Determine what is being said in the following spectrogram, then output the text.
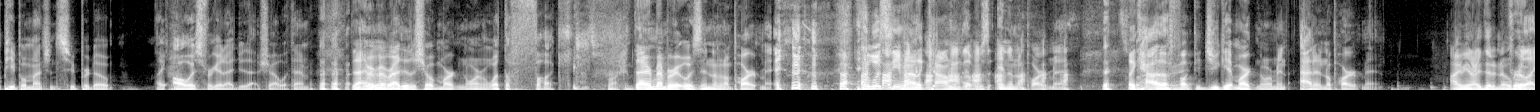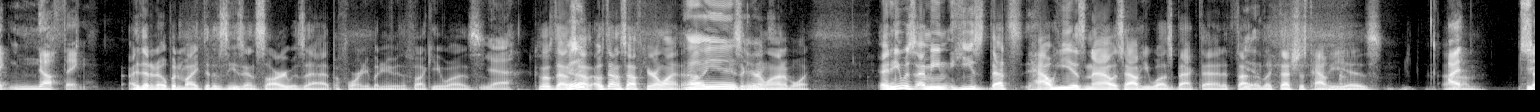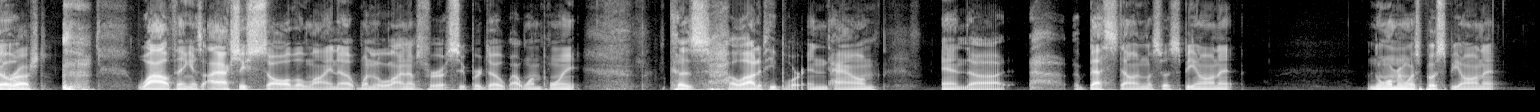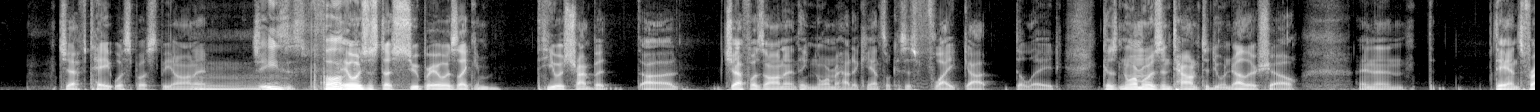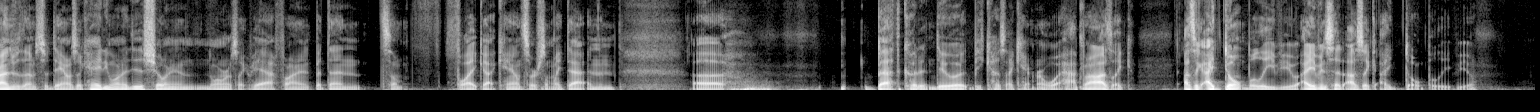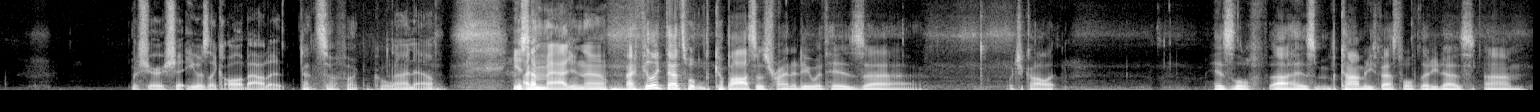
people mentioned Super Dope. Like, always forget I do that show with him. then I remember I did a show with Mark Norman. What the fuck? then I remember it was in an apartment. it wasn't even at a comedy club. It was in an apartment. like, how the fuck did you get Mark Norman at an apartment I mean, I did an open. for like nothing? I did an open mic that Aziz Ansari was at before anybody knew who the fuck he was. Yeah. Because I was down. Really? South, I was down in South Carolina. Oh, yeah, he's a dude. Carolina boy, and he was. I mean, he's that's how he is now. Is how he was back then. It's not Yeah. like that's just how he is. I Um, he so crushed. wild thing is I actually saw the lineup, one of the lineups for a super dope at one point, because a lot of people were in town, and uh, Beth Stelling was supposed to be on it. Norman was supposed to be on it. Jeff Tate was supposed to be on it. Jesus fuck. It was just a super. It was like he was trying, but uh, Jeff was on it. I think Norman had to cancel because his flight got delayed. Because Norman was in town to do another show, and then Dan's friends with him. So Dan was like, "Hey, do you want to do this show?" And Norman was like, "Yeah, fine." But then some flight got canceled or something like that, and then uh, Beth couldn't do it because I can't remember what happened. I was like, I was like, I don't believe you. I even said, I was like, I don't believe you. But sure shit, he was like all about it. That's so fucking cool. I know. You just imagine though. I feel like that's what Capasso's trying to do with his uh what you call it. His little uh his comedy festival that he does. Um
